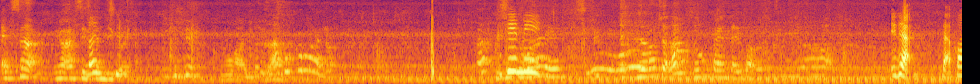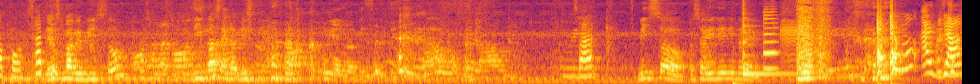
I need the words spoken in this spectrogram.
Eksa nggak asisten juga. ya? Mau aja. Aku ke mana? Ke sini. Loncat langsung pengen tembak. Tidak, tidak apa-apa. Satu. Dia sebagai biso. Dimas yang nggak bisa. Aku yang nggak bisa. Sat. Biso, percaya diri be. Emang ajang.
